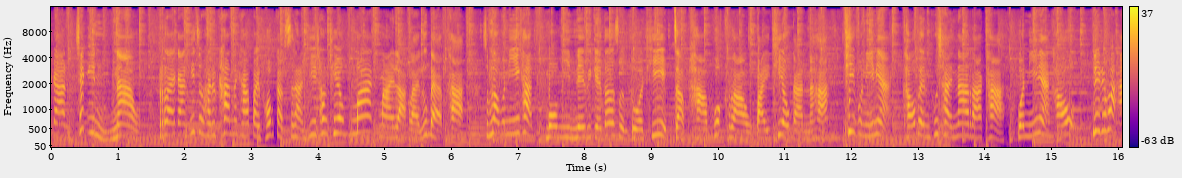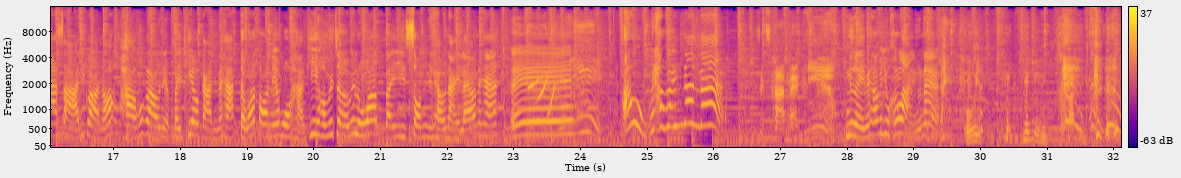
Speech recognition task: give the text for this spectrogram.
ายการเช็คอิน Now รายการที่จะพาทุกท่านนะคะ ไปพบกับสถานที่ท่องเที่ยวมากมายหลากหลายรูปแบบค่ะสำหรับวันนี้ค่ะโบมีเนวิเกเตอร์ส่วนตัวที่จะพาพวกเราไปเที่ยวกันนะคะ พี่คนนี้เนี่ยเขาเป็นผู้ชายน่ารักค่ะ วันนี้เนี่ยเขาเรียกได้ว่าอาสาดีกว่าเนาะพาพวกเราเนี่ยไปเที่ยวกันนะคะ แต่ว่าตอนนี้โบหาพี่เขาไม่เจอไม่รู้ว่าไปซนอยู่แถวไหนแล้วนะคะ เอ๊ะเอ้าไปทำอะไรที่นั่นน่ะ ศึกษาแผนที่ เหนื่อยไหมคะไปอยู่ข้างหลังนู่นน่ะ โอ้ย ไม่เหนื่อยขัน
